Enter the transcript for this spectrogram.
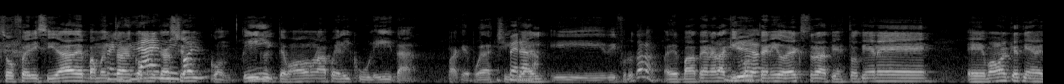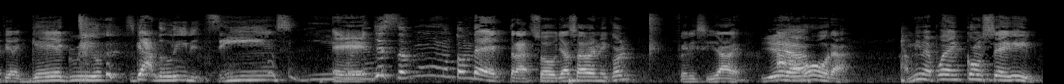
So, felicidades, vamos a entrar en comunicación Nicole. contigo Sí. y te vamos a dar una peliculita para que puedas chillar Espérala. y disfrutarla. Eh, va a tener aquí Yeah. contenido extra. Esto tiene. Eh, vamos a ver qué tiene. Tiene gag reel, it's got deleted scenes, eh, just a- un montón de extras. So, ya sabes, Nicole, felicidades. Yeah. Ahora, a mí me pueden conseguir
